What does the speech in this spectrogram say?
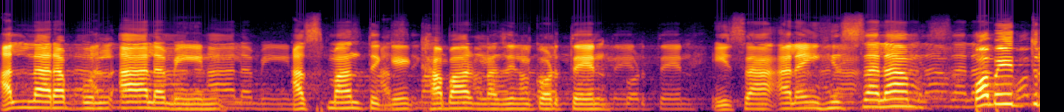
আল্লাহ রাব্বুল আলামিন আসমান থেকে খাবার নাজিল করতেন। ঈসা আলাইহিস সালাম পবিত্র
